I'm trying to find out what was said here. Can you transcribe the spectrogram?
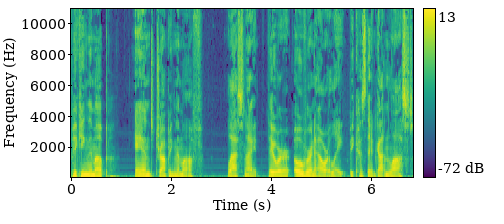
picking them up and dropping them off. Last night, they were over an hour late because they had gotten lost.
